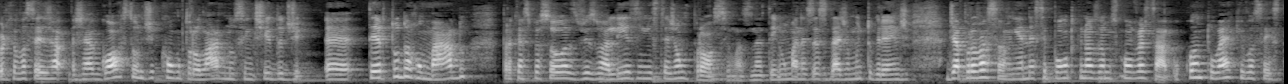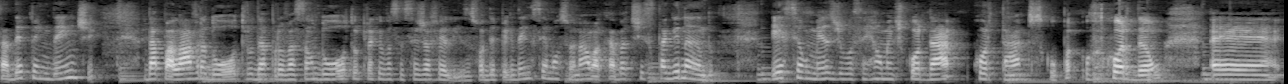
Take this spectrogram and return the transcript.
porque vocês já, já gostam de controlar no sentido de é, ter tudo arrumado para que as pessoas visualizem e estejam próximas, né? Tem uma necessidade muito grande de aprovação e é nesse ponto que nós vamos conversar. O quanto é que você está dependente da palavra do outro, da aprovação do outro para que você seja feliz. A sua dependência emocional acaba te estagnando. Esse é o mês de você realmente cortar, cortar, desculpa, o cordão é,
